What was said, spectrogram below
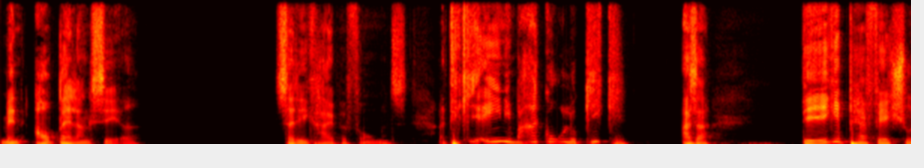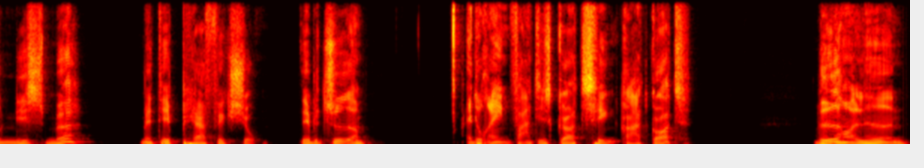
men afbalanceret, så er det ikke high performance. Og det giver egentlig meget god logik. Altså, det er ikke perfektionisme, men det er perfektion. Det betyder, at du rent faktisk gør ting ret godt. Vedholdenheden,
